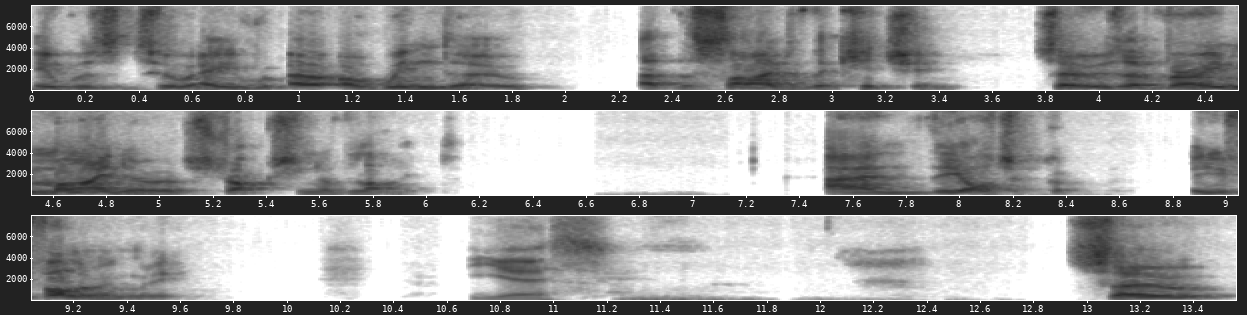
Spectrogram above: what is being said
It was to a a- window at the side of the kitchen. So it was a very minor obstruction of light. And the Ottercroft, are you following me? Yes. So,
